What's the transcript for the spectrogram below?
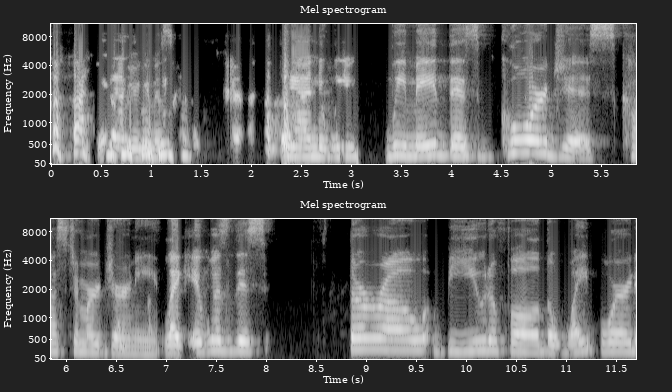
and we we made this gorgeous customer journey. Like it was this thorough, beautiful, the whiteboard.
